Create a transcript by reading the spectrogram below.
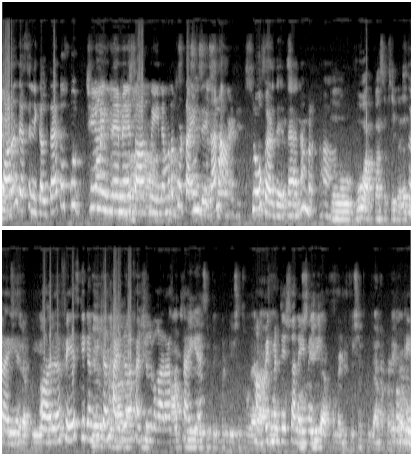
फॉरन जैसे निकलता है तो उसको छह महीने में सात महीने मतलब। थोड़ा टाइम देगा ना। स्लो कर देता है ना हाँ। तो वो आपका सबसे पहला तो है। और फेस की कंडीशन हाइड्रा फेशियल वगैरह कुछ चाहिए पिगमेंटेशन वगैरह हाँ आ रही है, पिगमेंटेशन नहीं मेरी आपको मेडिकेशन पे जाना पड़ेगा ओके।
